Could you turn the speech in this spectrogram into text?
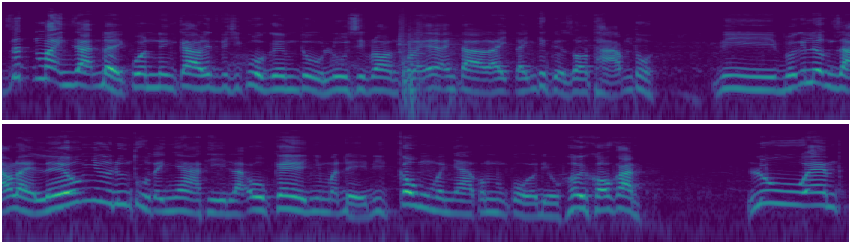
Rất mạnh dạn đẩy quân lên cao đến vị trí của game thủ Lucifron có lẽ anh ta đánh, đánh theo kiểu do thám thôi vì với cái lượng giáo này, nếu như đứng thủ tại nhà thì là ok, nhưng mà để đi công vào nhà con mông cổ là điều hơi khó khăn. Lu MT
